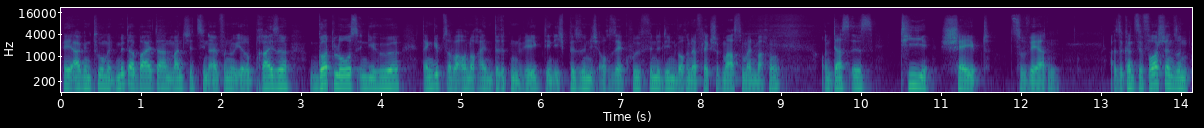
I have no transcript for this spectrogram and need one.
hey, Agentur mit Mitarbeitern, manche ziehen einfach nur ihre Preise gottlos in die Höhe. Dann gibt es aber auch noch einen dritten Weg, den ich persönlich auch sehr cool finde, den wir auch in der Flagship Mastermind machen. Und das ist T-shaped zu werden. Also kannst du dir vorstellen, so ein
